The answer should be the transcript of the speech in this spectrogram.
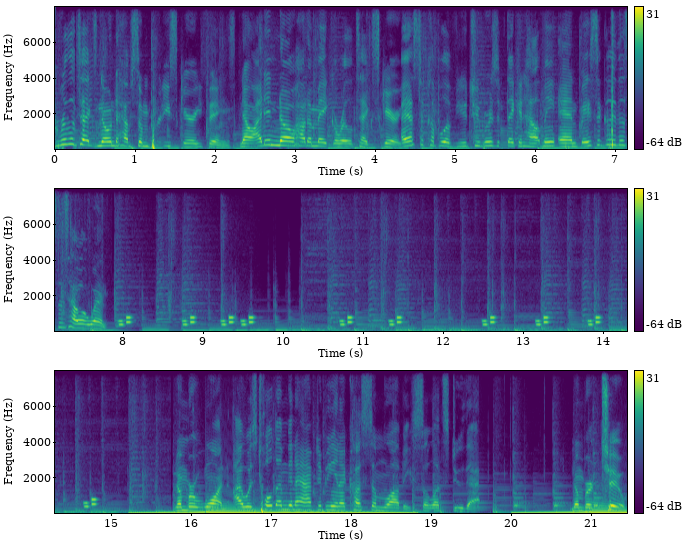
Gorilla Tag's known to have some pretty scary things. Now, I didn't know how to make Gorilla Tag scary. I asked a couple of YouTubers if they could help me, and basically this is how it went. Number one, I was told I'm gonna have to be in a custom lobby, so let's do that. Number two,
